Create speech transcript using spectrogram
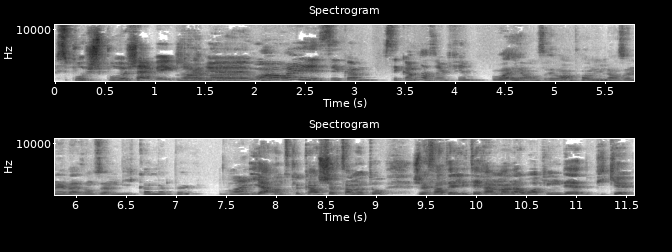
se push-push avec genre... Euh, ouais, ouais, c'est comme, c'est comme dans un film. Ouais, on dirait vraiment qu'on est dans une invasion de zombies, comme un peu. Ouais. Hier, en tout cas, quand je suis sorti en auto, je me sentais littéralement dans Walking Dead, puis que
